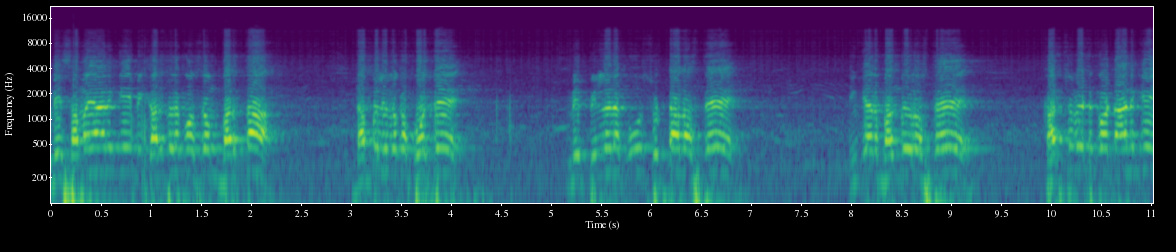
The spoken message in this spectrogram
మీ సమయానికి మీ ఖర్చుల కోసం భర్త డబ్బులు ఇవ్వకపోతే మీ పిల్లలకు చుట్టాలు వస్తే ఇంకేమైనా బంధువులు వస్తే ఖర్చు పెట్టుకోవటానికి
